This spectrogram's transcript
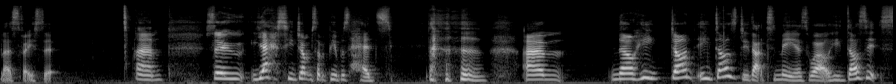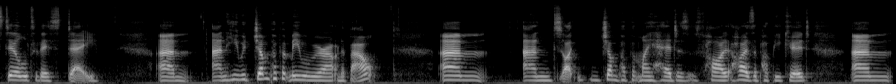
Let's face it. Um, so yes, he jumps up at people's heads. um, now he done he does do that to me as well. He does it still to this day. Um, and he would jump up at me when we were out and about. Um, and like jump up at my head as high, high as a puppy could um,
